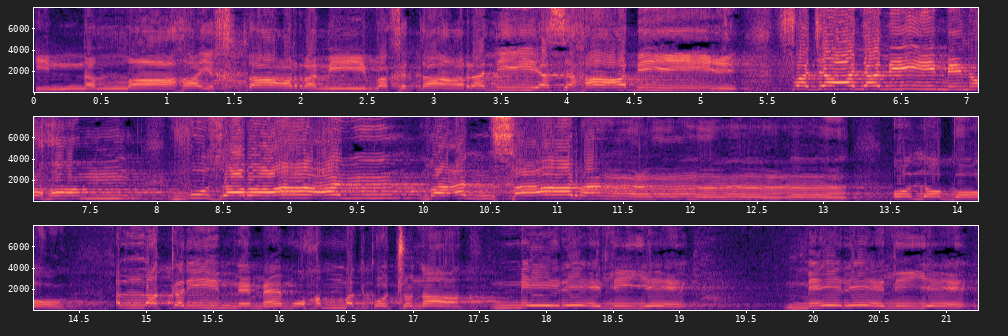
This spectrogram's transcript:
ان اللہ اختارنی واختار علی اصحابی فجعل علی منہم وزراء وانصارا۔ او لوگو، اللہ کریم نے میں محمد کو چنا میرے لیے میرے لیے۔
